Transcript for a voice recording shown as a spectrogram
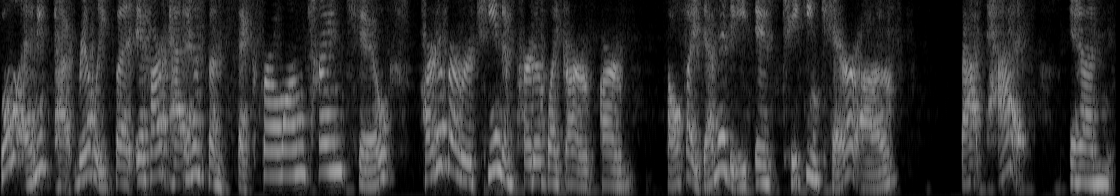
well, any pet really, but if our pet has been sick for a long time too, part of our routine and part of like our, our self identity is taking care of that pet. And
